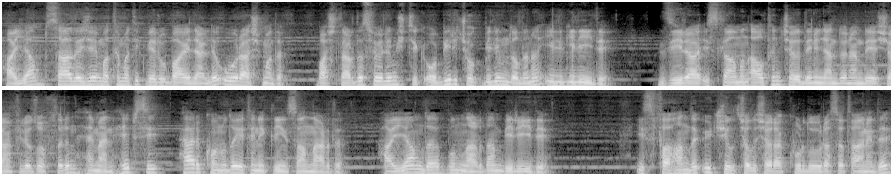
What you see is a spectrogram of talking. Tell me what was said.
Hayyam sadece matematik ve rubayilerle uğraşmadı. Başlarda söylemiştik o birçok bilim dalına ilgiliydi. Zira İslam'ın altın çağı denilen dönemde yaşayan filozofların hemen hepsi her konuda yetenekli insanlardı. Hayyam da bunlardan biriydi. İsfahan'da 3 yıl çalışarak kurduğu rasathanede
